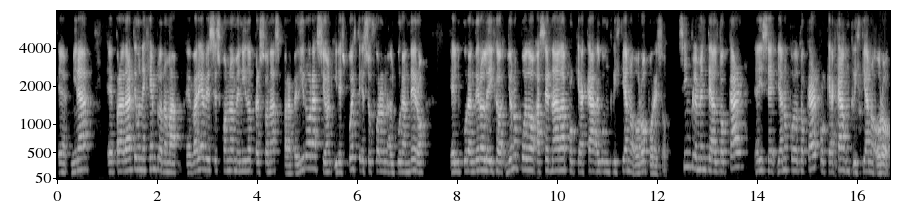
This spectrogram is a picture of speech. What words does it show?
Eh, mira, eh, para darte un ejemplo nomás, eh, varias veces cuando han venido personas para pedir oración y después de eso fueron al curandero, el curandero le dijo, yo no puedo hacer nada porque acá algún cristiano oró por eso. Simplemente al tocar, le dice, ya no puedo tocar porque acá un cristiano oró.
